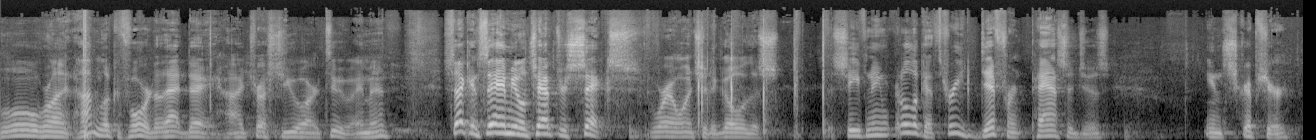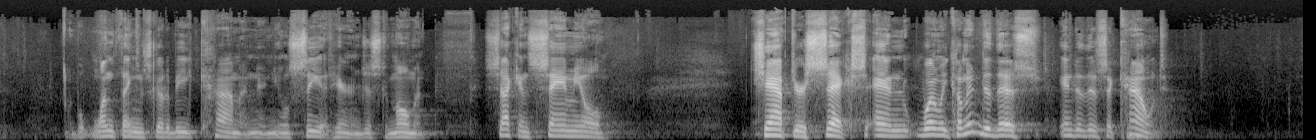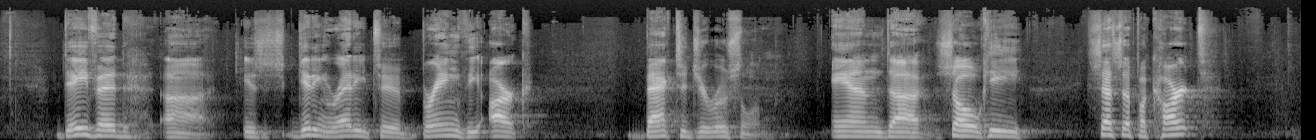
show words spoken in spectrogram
All right. I'm looking forward to that day. I trust you are too. Amen. 2 Samuel chapter 6, where I want you to go this, this evening. We're going to look at three different passages in Scripture, but one thing's going to be common, and you'll see it here in just a moment. 2 Samuel chapter 6. And when we come into this, into this account, David uh, is getting ready to bring the ark back to Jerusalem. And uh, so he sets up a cart.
